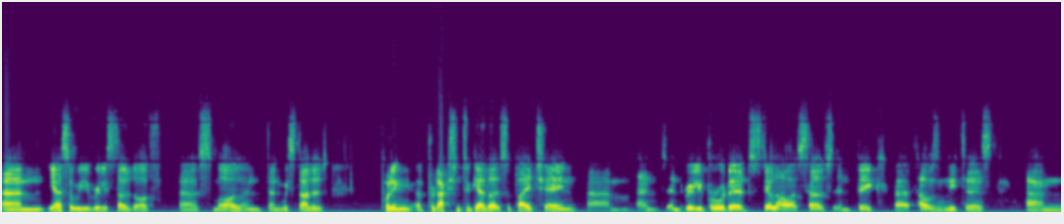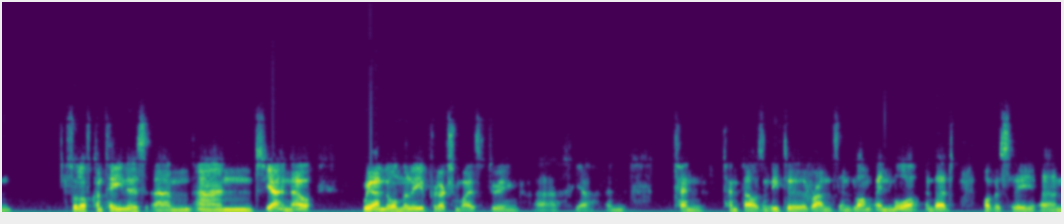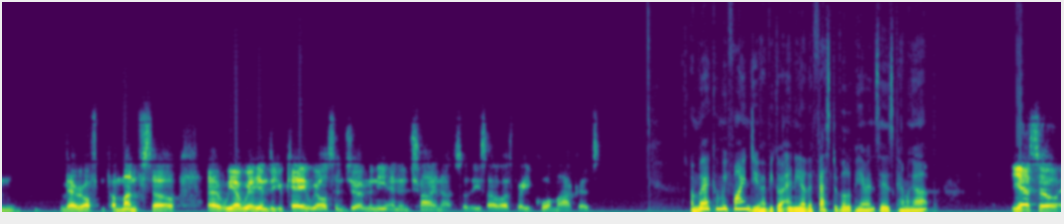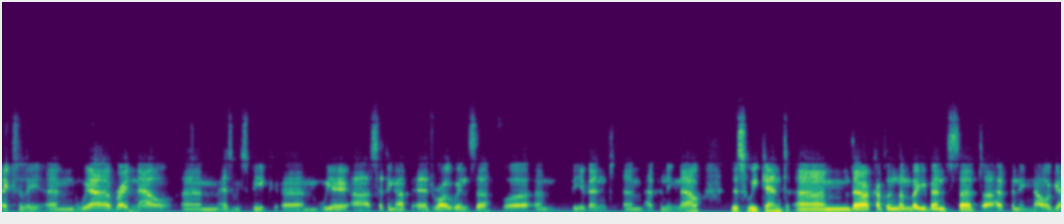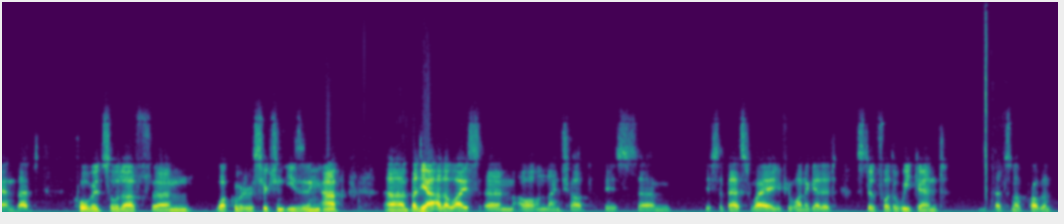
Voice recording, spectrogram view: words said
Um, yeah, so we really started off uh, small, and then we started putting a production together, a supply chain, um, and and really it still ourselves in big uh, thousand liters um, sort of containers. Um, and yeah, and now we are normally production wise doing uh, yeah and 10 10,000 liter runs and long and more, and that obviously um, very often per month. So uh, we are we're here in the UK. We're also in Germany and in China. So these are our three core markets. And where can we find you? Have you got any other festival appearances coming up? Yeah, so actually, um, we are right now, um, as we speak, um, we are setting up at Royal Windsor for um, the event um, happening now this weekend. Um, there are a couple of number events that are happening now again that COVID sort of, well, COVID restriction easing up. Uh, but yeah, otherwise, our online shop is is the best way if you want to get it still for the weekend that's no problem.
